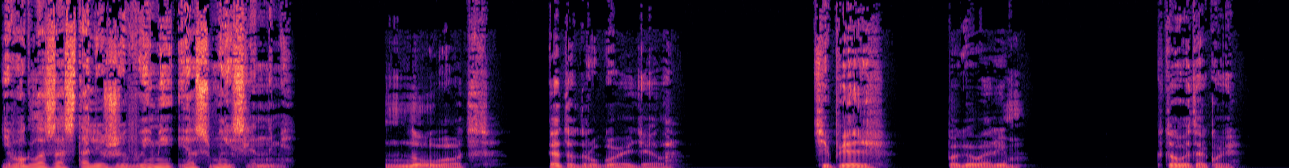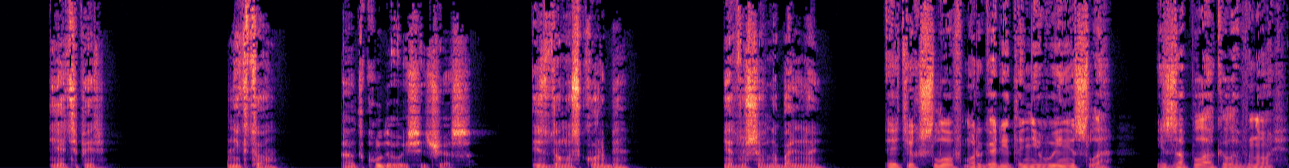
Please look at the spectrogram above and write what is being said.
его глаза стали живыми и осмысленными. Ну вот, это другое дело. Теперь поговорим. Кто вы такой? Я теперь никто. Откуда вы сейчас? Из дома скорби. Я душевно больной. Этих слов Маргарита не вынесла и заплакала вновь.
